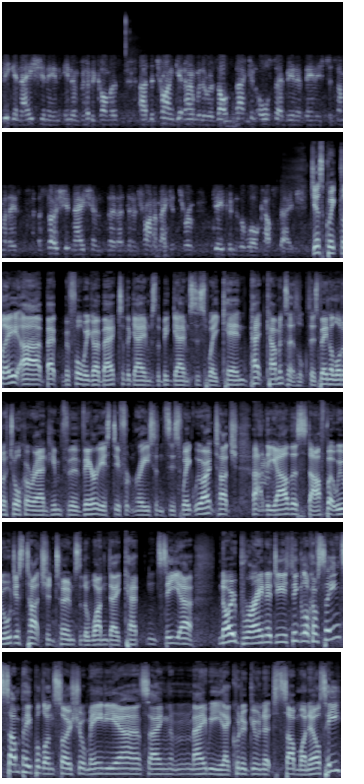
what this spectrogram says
bigger nation in, in inverted commas uh, to try and get home with the results. That can also be an advantage to some of these associate nations that are, that are trying to make it through deep into the World Cup stage. Just quickly, uh, back before we go back to the games, the big games this weekend. Pat Cummins says, look, there's been a lot of talk around him for various different reasons this week. We won't touch uh, the other stuff, but we will just touch in terms of the one day captaincy. Uh, no brainer, do you think? Look, I've seen some people on social media saying maybe they could have given it to someone else. He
